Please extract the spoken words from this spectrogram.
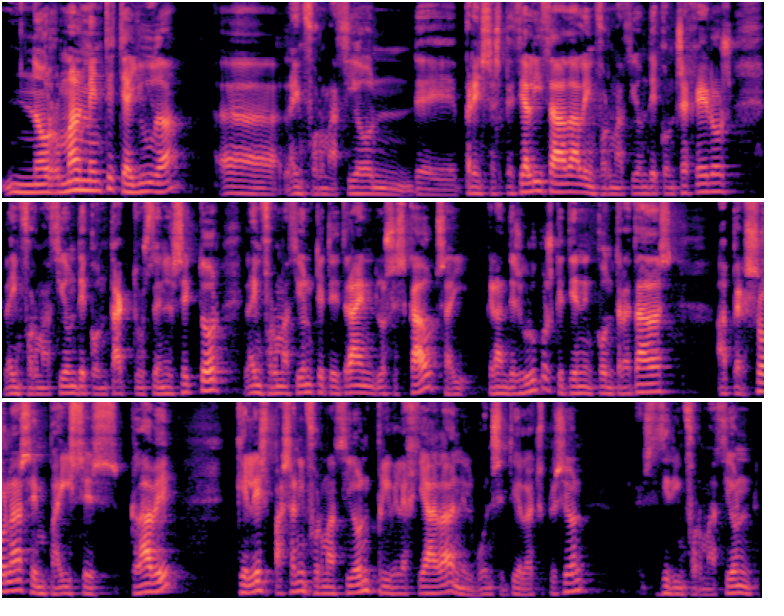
normalmente te ayuda eh, la información de prensa especializada, la información de consejeros, la información de contactos en el sector, la información que te traen los scouts. Hay grandes grupos que tienen contratadas a personas en países clave que les pasan información privilegiada, en el buen sentido de la expresión, es decir, información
